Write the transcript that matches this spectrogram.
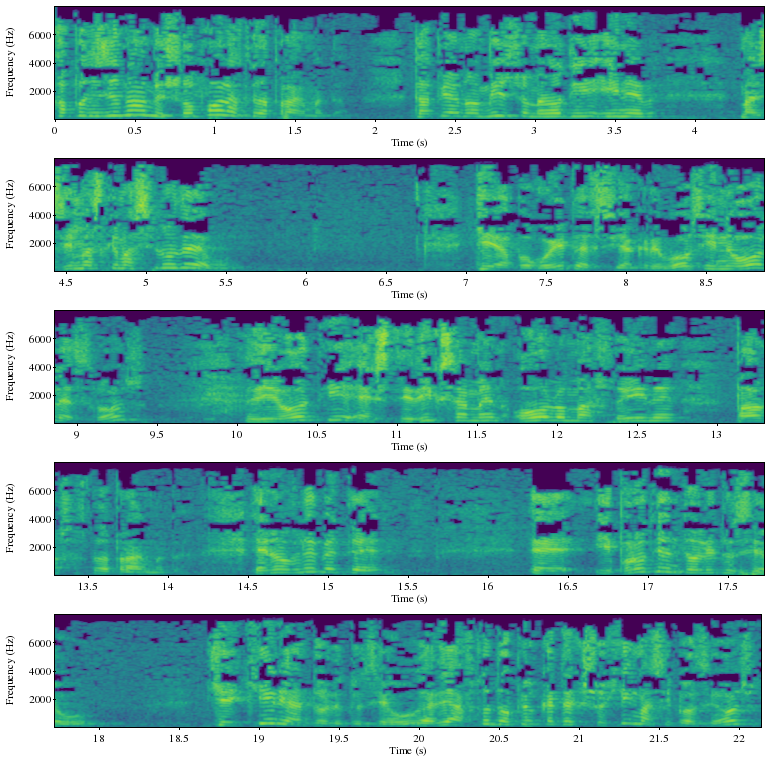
από τι δυνάμει σου, από όλα αυτά τα πράγματα. Τα οποία νομίζουμε ότι είναι μαζί μας και μας συνοδεύουν. Και η απογοήτευση ακριβώς είναι όλεθρος διότι εστηρίξαμε όλο μας το είναι πάνω σε αυτά τα πράγματα. Ενώ βλέπετε ε, η πρώτη εντολή του Θεού και η κύρια εντολή του Θεού, δηλαδή αυτό το οποίο κατά εξοχή μας είπε ο Θεός,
